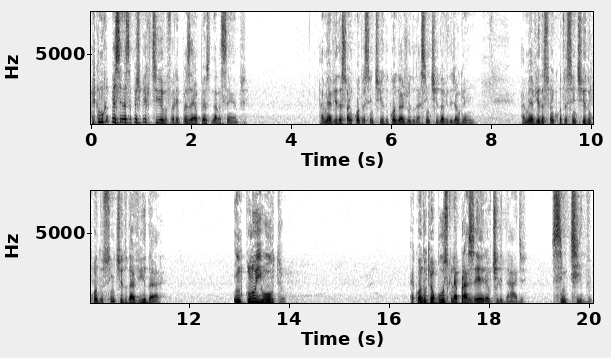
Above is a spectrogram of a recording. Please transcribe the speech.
É que eu nunca pensei nessa perspectiva. Eu falei, pois é, eu penso nela sempre. A minha vida só encontra sentido quando eu ajudo a dar sentido à vida de alguém. A minha vida só encontra sentido quando o sentido da vida inclui outro. É quando o que eu busco não é prazer, é utilidade, sentido.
